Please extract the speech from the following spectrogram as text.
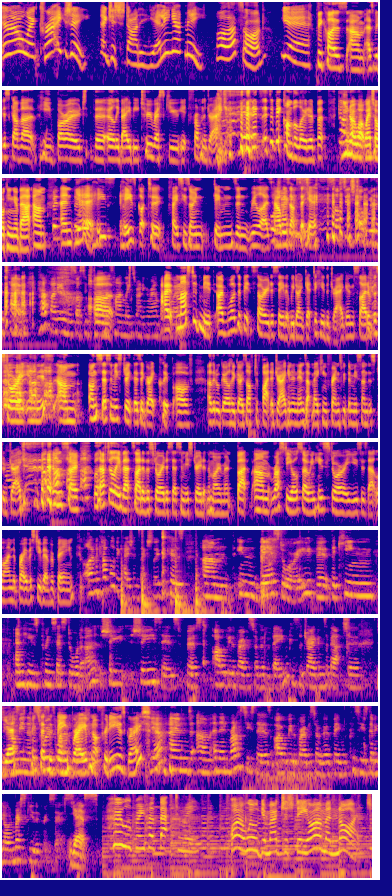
they all went crazy. They just started yelling at me. Oh, that's odd. Yeah. because um, as we discover he borrowed the early baby to rescue it from the dragon and it's, it's a bit convoluted but you know what we're talking about um, But- and but- yeah he's he's got to face his own demons and realize Or how he's upset yeah sausage dog with a tail. How funny is a sausage dog Uh, with its hind legs running around? I must admit, I was a bit sorry to see that we don't get to hear the dragon side of the story in this. Um, on Sesame Street, there's a great clip of a little girl who goes off to fight a dragon and ends up making friends with the misunderstood dragon. and so we'll have to leave that side of the story to Sesame Street at the moment. But um, Rusty also, in his story, uses that line, the bravest you've ever been. on a couple of occasions actually because um, in their story the the king and his princess daughter she she says first I will be the bravest I've ever been because the dragon's about to, to yes, come in and princesses swoop being brave, not pretty, is great. yeah and um, and then Rusty says I will be the bravest I've ever been because he's going to go and rescue the princess Yes. Who will bring her back to me? I will, Your Majesty. I'm a knight.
